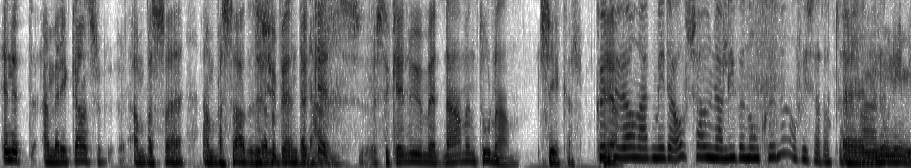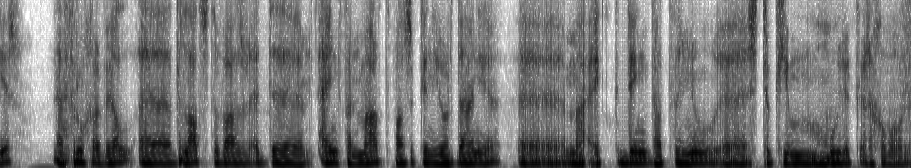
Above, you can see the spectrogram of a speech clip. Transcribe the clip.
in het Amerikaanse ambassa ambassade dus zelf u bent in Den Haag. bekend. Ze kennen u met naam en toenaam. Zeker. Kunt Ja. u wel naar het Midden-Oosten? Zou u naar Libanon kunnen? Of is dat ook te Uh, gevaarlijk? nu niet meer. Uh, vroeger wel. Uh, de laatste was het uh, eind van maart was ik in Jordanië. Uh, maar ik denk dat het nu uh, een stukje moeilijker geworden.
